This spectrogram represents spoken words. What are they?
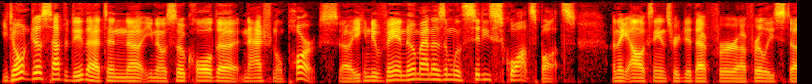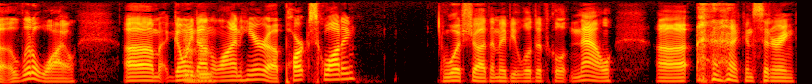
you don't just have to do that in uh, you know so-called uh, national parks. Uh, you can do van nomadism with city squat spots. I think Alex Ansary did that for uh, for at least a little while. Um, going mm-hmm. down the line here, uh, park squatting, which uh, that may be a little difficult now, uh, considering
